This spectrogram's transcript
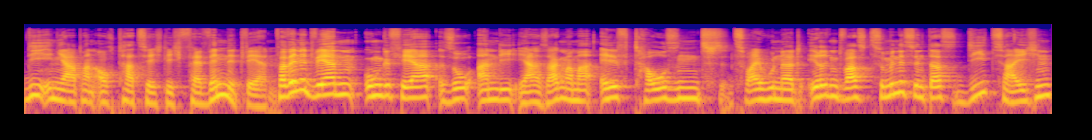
die in Japan auch tatsächlich verwendet werden. Verwendet werden ungefähr so an die, ja, sagen wir mal 11.200 irgendwas. Zumindest sind das die Zeichen,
